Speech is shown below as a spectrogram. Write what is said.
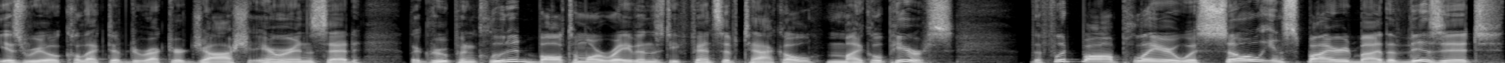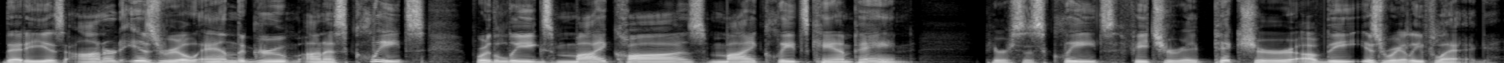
Israel Collective Director Josh Aaron said the group included Baltimore Ravens defensive tackle Michael Pierce. The football player was so inspired by the visit that he has honored Israel and the group on his cleats for the league's My Cause, My Cleats campaign. Pierce's cleats feature a picture of the Israeli flag.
